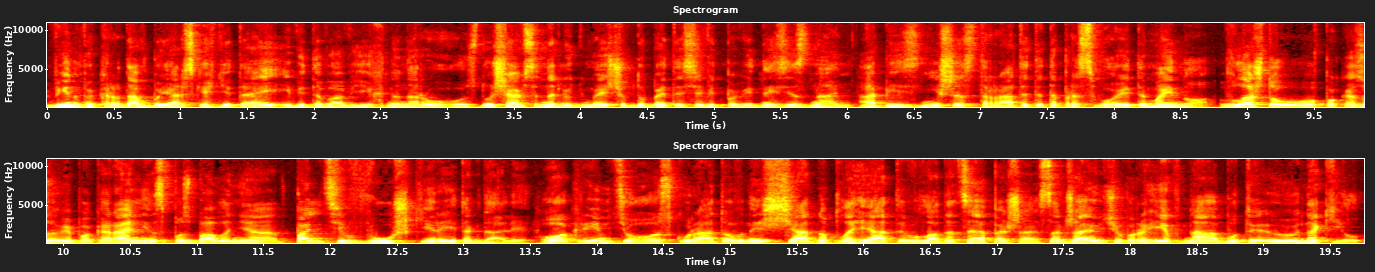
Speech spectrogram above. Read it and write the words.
Він викрадав боярських дітей і віддавав їх на наругу, знущався над людьми, щоб добитися відповідних зізнань, а пізніше стратити та присвоїти майно. Влаштовував показові покарання з позбавлення пальців, вух, шкіри і так далі. Окрім цього, Скуратов нещадно плагіатив влада Цепеша, саджаючи ворогів на бути е, на кіл.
